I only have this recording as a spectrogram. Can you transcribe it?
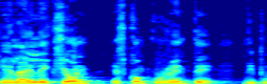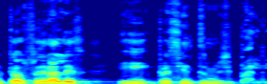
que la elección es concurrente, diputados federales y presidentes municipales.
